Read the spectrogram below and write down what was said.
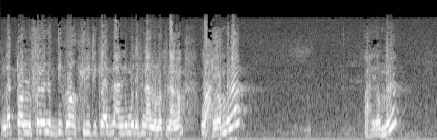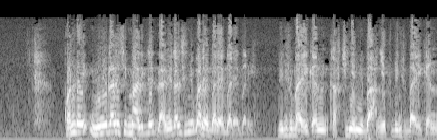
nga toll fële nag di ko critiquer ak naan li mu def nangam ak nangam wax yomb na wax yomb na kon de nu ñu dale ci Malik de daañu dal ci ñu bare bare bare bëri duñ fi bàyyi kenn tax ci ñen ñu baax ñëpp duñ fi bàyyi kenn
